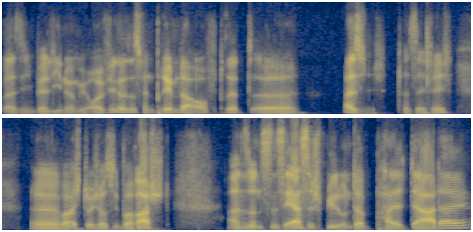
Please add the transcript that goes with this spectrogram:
weiß ich, in Berlin irgendwie häufiger ist, wenn Bremen da auftritt. Äh, weiß ich nicht, tatsächlich. Äh, war ich durchaus überrascht. Ansonsten das erste Spiel unter Pal Dardai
